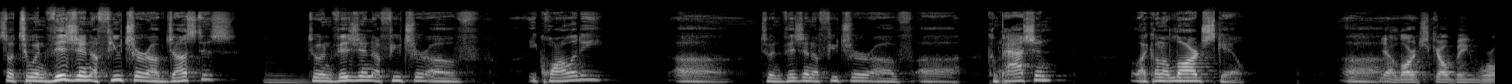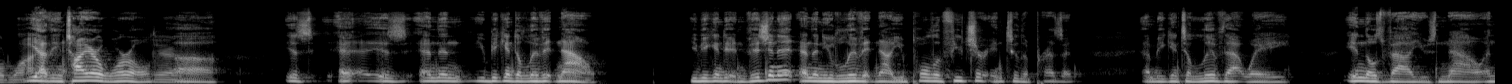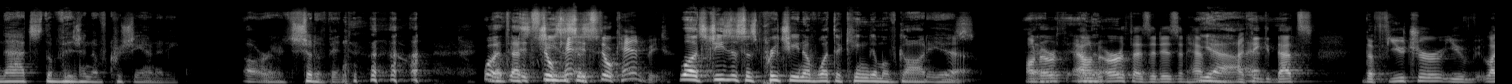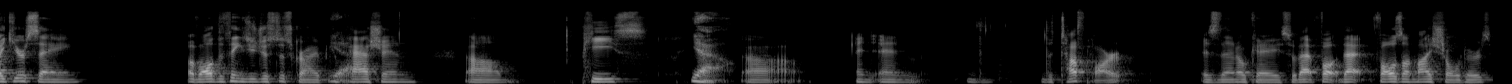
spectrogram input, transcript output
so to envision a future of justice, Mm. to envision a future of equality, uh, to envision a future of uh, compassion, like on a large scale. Uh, Yeah, large scale being worldwide. yeah, the entire world Yeah. uh, is is, and then you begin to live it now. You begin to envision it, and then you live it now. You pull the future into the present, and begin to live that way in those values now, and that's the vision of Christianity, or it should have been. well, That- it, it still can, it still can be well, it's Jesus's preaching of what the kingdom of God is. on And- earth, and on the- earth as it is in heaven. Yeah, I think that's the future. You've, like you're saying, of all the things you just described: Yeah. compassion, um, peace, Yeah, uh, and and th- the tough part is then okay. So that fall, that falls on my shoulders.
